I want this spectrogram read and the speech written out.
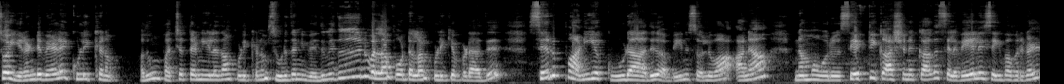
ஸோ இரண்டு வேளை குளிக்கணும். அதுவும் பச்சை தண்ணியில் தான் குளிக்கணும். சுடுதண்ணி வெது வெதுன்னு எல்லாம் போட்டெல்லாம் குளிக்கப்படாது. செருப்பு அணியக்கூடாது அப்படின்னு சொல்லுவா. ஆனால் நம்ம ஒரு சேஃப்டி காஷனுக்காக சில வேலை செய்பவர்கள்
